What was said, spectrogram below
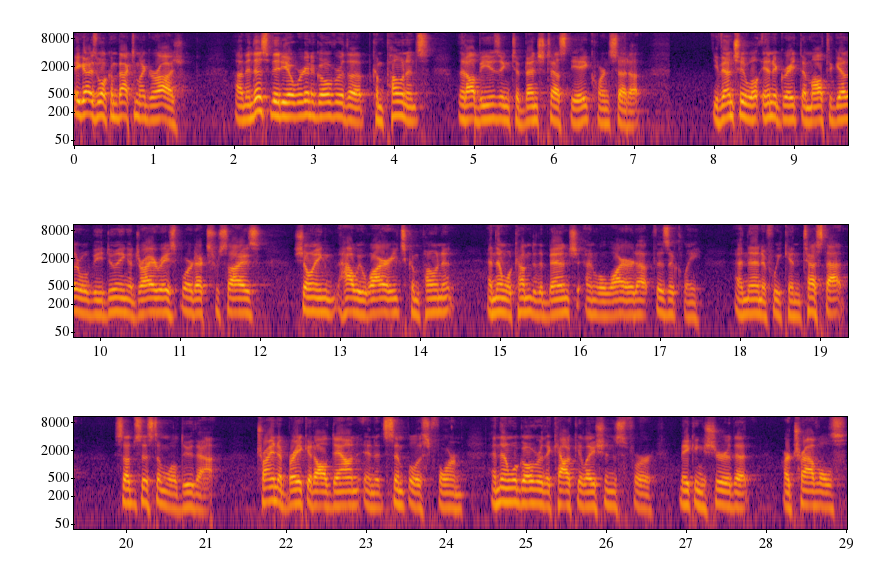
Hey guys, welcome back to my garage. Um, in this video, we're going to go over the components that I'll be using to bench test the Acorn setup. Eventually, we'll integrate them all together. We'll be doing a dry erase board exercise showing how we wire each component, and then we'll come to the bench and we'll wire it up physically. And then if we can test that subsystem, we'll do that. Trying to break it all down in its simplest form. And then we'll go over the calculations for making sure that our travels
